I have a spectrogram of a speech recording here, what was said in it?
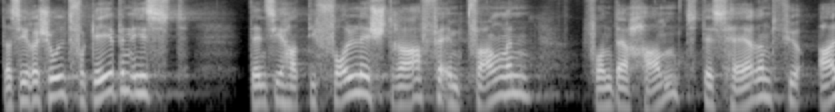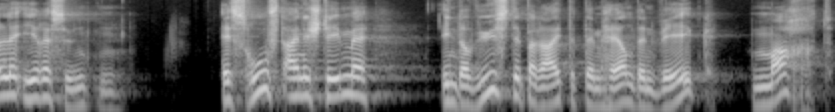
dass ihre Schuld vergeben ist, denn sie hat die volle Strafe empfangen von der Hand des Herrn für alle ihre Sünden. Es ruft eine Stimme, in der Wüste bereitet dem Herrn den Weg, macht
